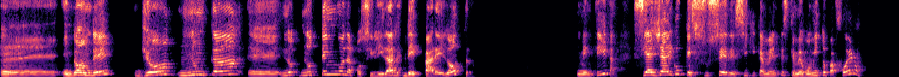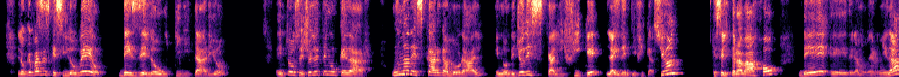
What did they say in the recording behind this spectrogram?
eh, en donde yo nunca, eh, no, no tengo la posibilidad de para el otro. Mentira. Si hay algo que sucede psíquicamente es que me vomito para afuera. Lo que pasa es que si lo veo desde lo utilitario, entonces yo le tengo que dar una descarga moral en donde yo descalifique la identificación, que es el trabajo de, eh, de la modernidad.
